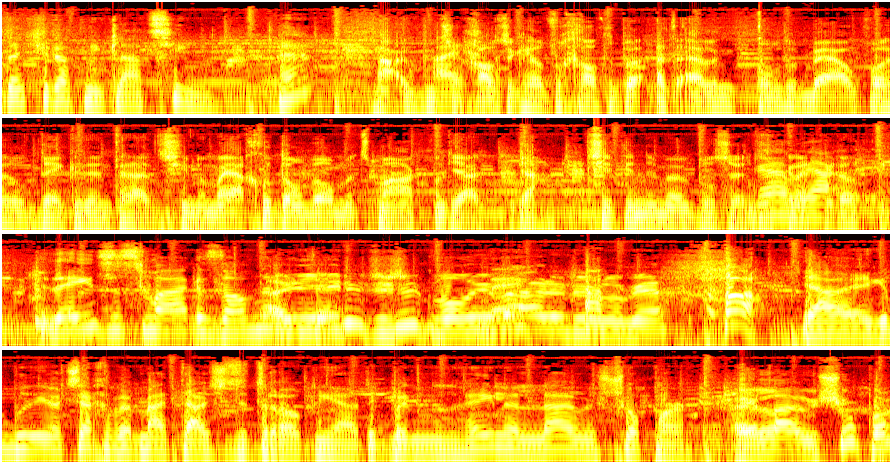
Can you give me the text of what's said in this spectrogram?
dat je dat niet laat zien? Hè? Nou, ik moet zeggen, als ik heel veel geld heb, uiteindelijk komt het bij ook wel heel decadent eruit te zien. Maar ja, goed, dan wel met smaak. Want ja, ja ik zit in de meubels, hè, dus Ja, krijg je dat. de ene smaak is dan niet. jee, dat is ook wel weer Nee. waar natuurlijk, hè. Ha! Ja, ik moet eerlijk zeggen, bij mij thuis ziet het er ook niet uit. Ik ben een hele luie shopper. Een luie shopper.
